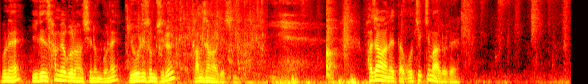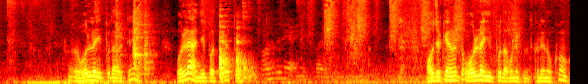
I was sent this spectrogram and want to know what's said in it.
분의 1인 3역을 하시는 분의 요리 솜씨를 감상하겠습니다. 예. 화장 안 했다고 찍지 말으래. 원래 이쁘다 그랬더니 원래 안 이뻤대요 또. 어저께는 또 원래 이쁘다고 그래 놓고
